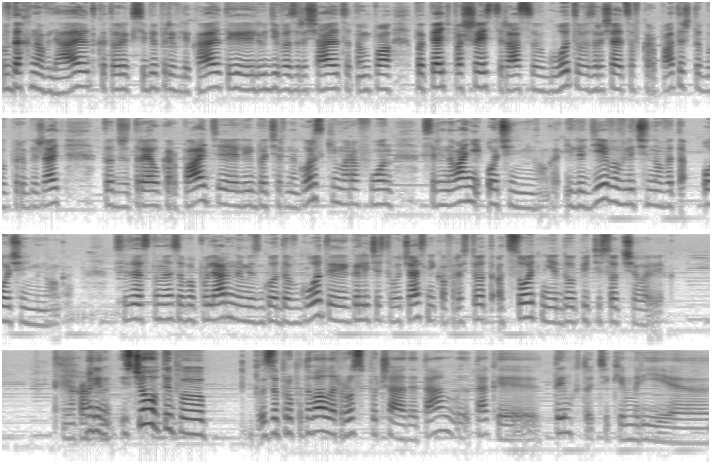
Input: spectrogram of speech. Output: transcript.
вдохновляют, которые к себе привлекают, и люди возвращаются там по, по 5, по 6 раз в год, возвращаются в Карпаты, чтобы пробежать тот же трейл Карпатия, либо Черногорский марафон. Соревнований очень много, и людей вовлечено в это очень много. Есть Это становится популярным из года в год, и количество участников растет от сотни до 500 человек. Чого б ти б е, запропонувала розпочати там, так і тим, хто тільки мріє,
